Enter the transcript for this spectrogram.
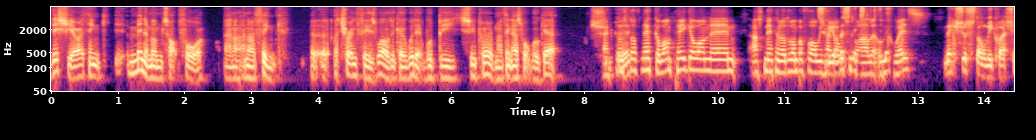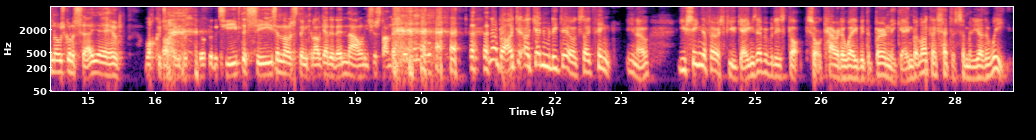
this year, I think minimum top four, and I, and I think a, a trophy as well to go with it would be superb. And I think that's what we'll get. Excellent stuff, Nick. Go on, P. Go on. Um, ask Nick another one before we To head be on honest, to our little Nick- quiz. Nick's just stole me question. I was going to say, uh, what could you think could achieve this season? I was thinking, I'll get it in now, and he's just answered it. no, but I, do- I genuinely do because I think you know you've seen the first few games. Everybody's got sort of carried away with the Burnley game, but like I said to somebody the other week,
